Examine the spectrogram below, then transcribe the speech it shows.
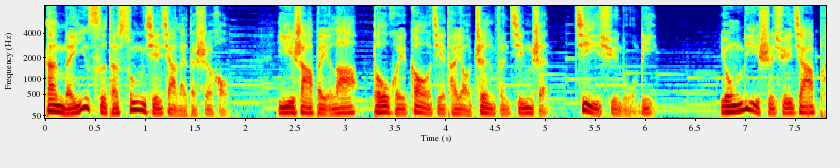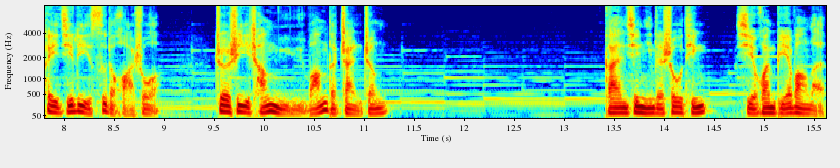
但每一次他松懈下来的时候，伊莎贝拉都会告诫他要振奋精神，继续努力。用历史学家佩吉利斯的话说，这是一场女王的战争。感谢您的收听，喜欢别忘了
